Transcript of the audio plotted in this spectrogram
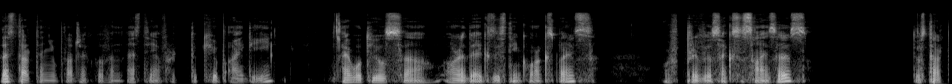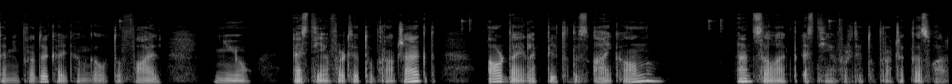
Let's start a new project with an STM32Cube IDE. I would use uh, already existing workspace with previous exercises. To start a new project I can go to File, New, STM32 project or directly to this icon and select STM32 project as well.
